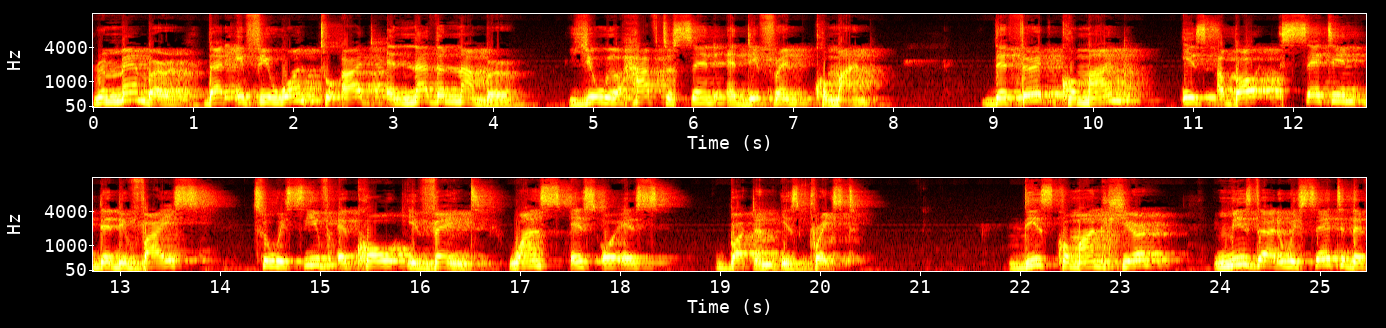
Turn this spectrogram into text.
remember that if you want to add another number, you will have to send a different command. The third command is about setting the device to receive a call event once SOS button is pressed. This command here means that we set the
